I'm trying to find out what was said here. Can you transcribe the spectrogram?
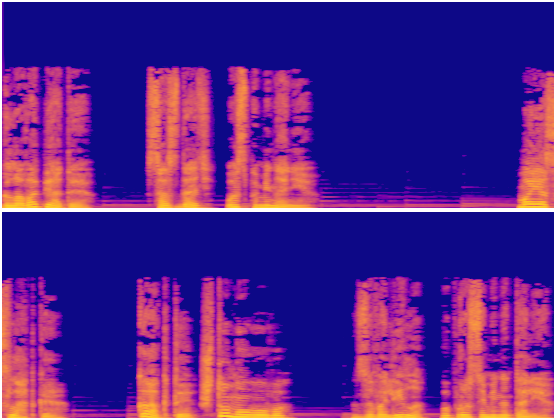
Глава пятая. Создать воспоминания. «Моя сладкая, как ты? Что нового?» Завалила вопросами Наталья.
